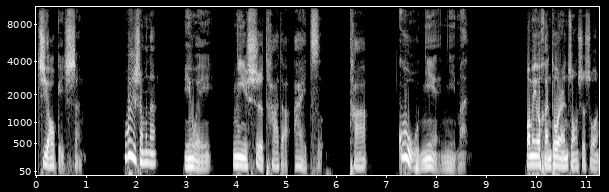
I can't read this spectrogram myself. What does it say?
交给神。为什么呢？因为你是他的爱子，他顾念你们。我们有很多人总是说：“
